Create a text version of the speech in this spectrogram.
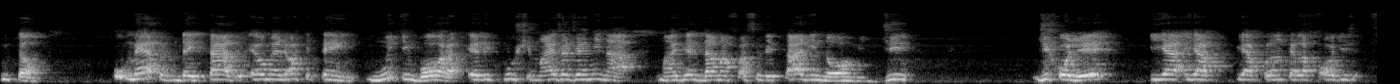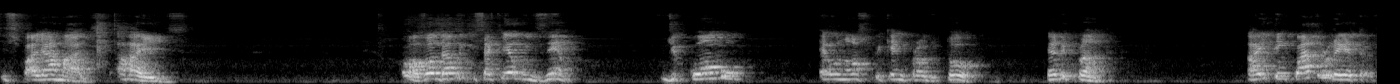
Então, o método deitado é o melhor que tem, muito embora ele custe mais a germinar, mas ele dá uma facilidade enorme de, de colher e a, e, a, e a planta ela pode se espalhar mais, a raiz. Ó, vou dar, isso aqui é um exemplo de como é o nosso pequeno produtor ele planta. Aí tem quatro letras,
